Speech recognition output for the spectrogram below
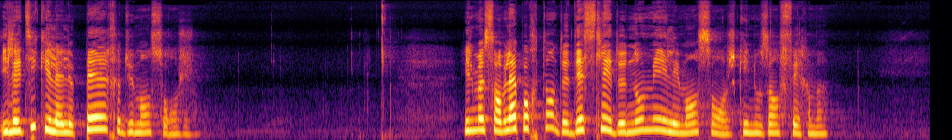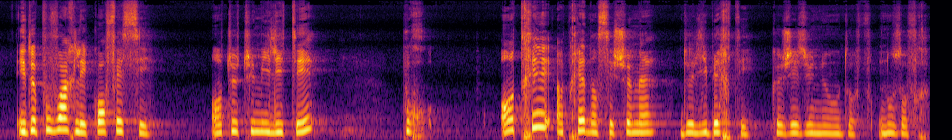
Il est dit qu'il est le père du mensonge. Il me semble important de déceler, de nommer les mensonges qui nous enferment et de pouvoir les confesser en toute humilité pour entrer après dans ces chemins de liberté que Jésus nous offre,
